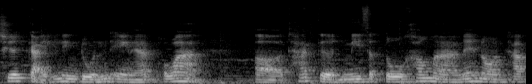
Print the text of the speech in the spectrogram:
เชือดไก่ที่ลิงดูนั่นเองนะเพราะว่าถ้าเกิดมีศัตรูเข้ามาแน่นอนครับ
